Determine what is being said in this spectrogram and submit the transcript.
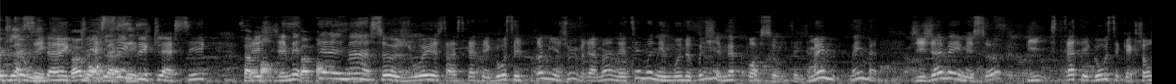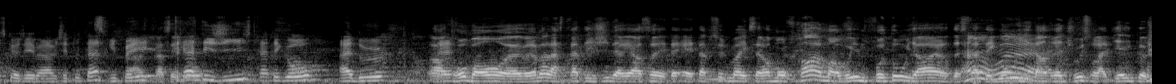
Un classique. Un Un bon classique classique. des classiques. Ça J'aimais ça tellement ça jouer à Stratego. C'est le premier jeu vraiment. Tu sais, moi, les Monopoly, j'aimais pas ça. Même, même, j'ai jamais aimé ça. Puis Stratego, c'est quelque chose que j'ai tout le temps trippé. Ah. Stratégie, Stratego, à deux. Ah, Euh, trop bon. Euh, vraiment, la stratégie derrière ça est, est absolument excellente. Mon frère m'a envoyé une photo hier de Stratego. Ah, ouais. Il était en train de jouer sur la vieille copie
